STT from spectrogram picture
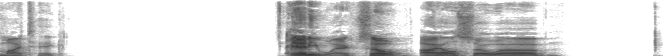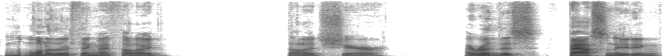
my take. Anyway, so I also uh one other thing I thought I'd thought I'd share. I read this fascinating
